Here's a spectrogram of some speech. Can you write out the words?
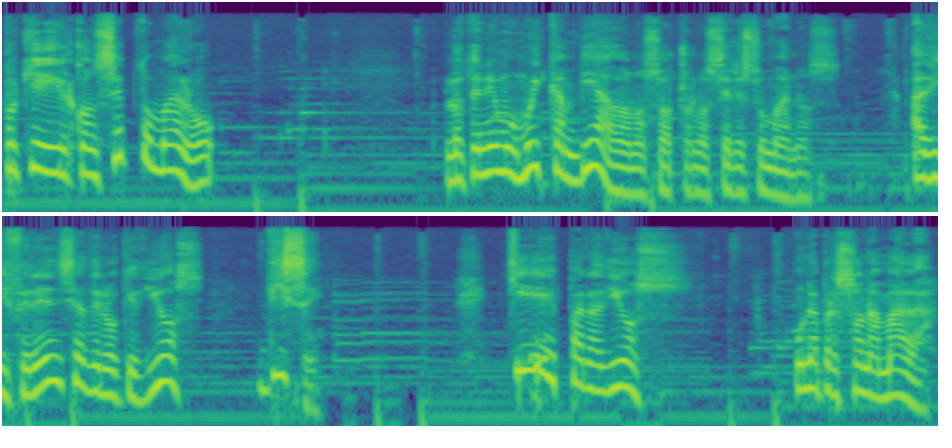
Porque el concepto malo lo tenemos muy cambiado nosotros los seres humanos a diferencia de lo que Dios dice. ¿Qué es para Dios una persona mala?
